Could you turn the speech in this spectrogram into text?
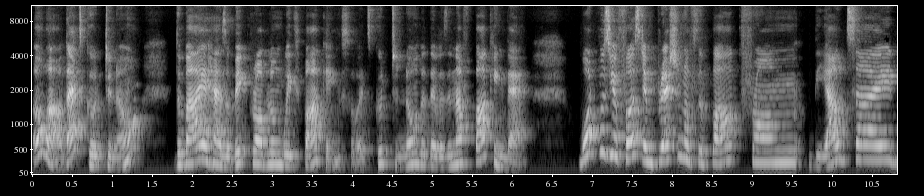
Oh, wow, that's good to know. Dubai has a big problem with parking, so it's good to know that there was enough parking there. What was your first impression of the park from the outside?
